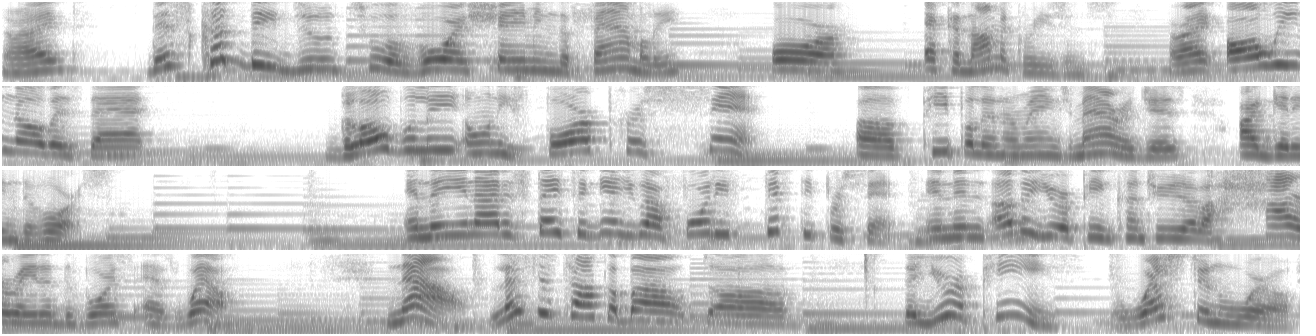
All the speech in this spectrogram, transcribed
All right, this could be due to avoid shaming the family or economic reasons. All right. All we know is that globally, only 4% of people in arranged marriages are getting divorced. In the United States, again, you got 40, 50%. And in other European countries, you have a higher rate of divorce as well. Now, let's just talk about uh, the Europeans, the Western world.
